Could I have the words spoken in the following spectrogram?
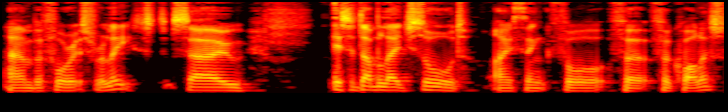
um, before it's released. So it's a double edged sword, I think, for, for, for Qualys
